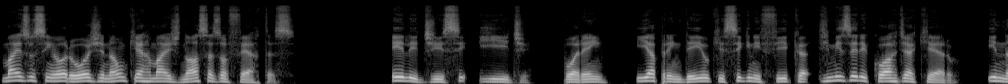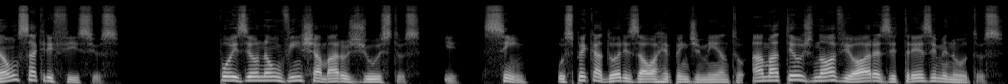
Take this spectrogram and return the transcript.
mas o Senhor hoje não quer mais nossas ofertas. Ele disse: Ide, porém, e aprendei o que significa de misericórdia quero, e não sacrifícios. Pois eu não vim chamar os justos, e, sim, os pecadores ao arrependimento. A Mateus 9 horas e 13 minutos.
